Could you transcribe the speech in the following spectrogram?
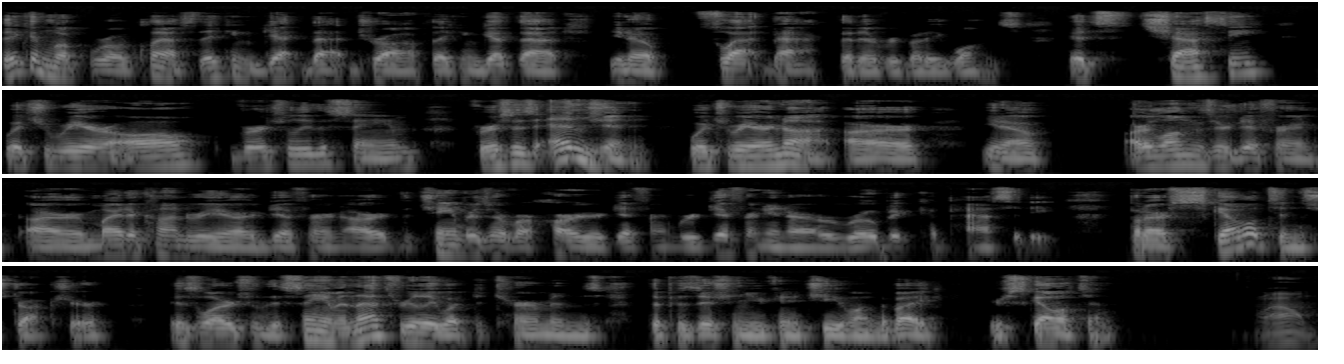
they can look world class. They can get that drop. They can get that, you know, flat back that everybody wants. It's chassis, which we are all virtually the same versus engine, which we are not. Our, you know, our lungs are different. Our mitochondria are different. Our, the chambers of our heart are different. We're different in our aerobic capacity, but our skeleton structure is largely the same. And that's really what determines the position you can achieve on the bike, your skeleton. Wow.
